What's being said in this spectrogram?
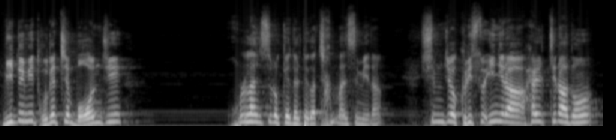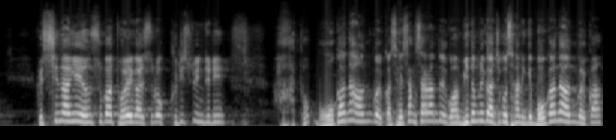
믿음이 도대체 뭔지 혼란스럽게 될 때가 참 많습니다. 심지어 그리스도인이라 할지라도 그 신앙의 연수가 더해 갈수록 그리스도인들이 아, 더 뭐가 나은 걸까? 세상 사람들과 믿음을 가지고 사는 게 뭐가 나은 걸까?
